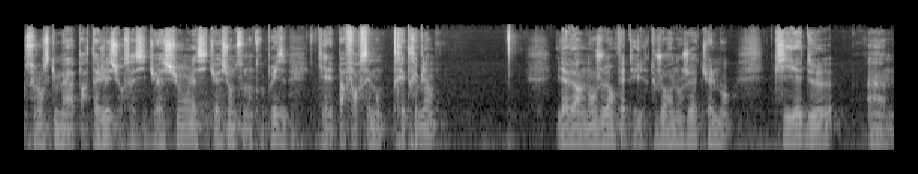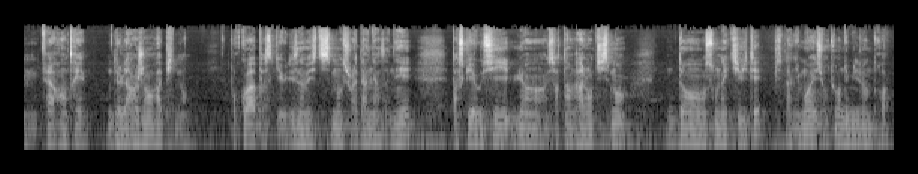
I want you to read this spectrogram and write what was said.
selon ce qu'il m'a partagé sur sa situation, la situation de son entreprise, qui allait pas forcément très très bien, il avait un enjeu en fait, et il a toujours un enjeu actuellement, qui est de euh, faire rentrer de l'argent rapidement. Pourquoi? Parce qu'il y a eu des investissements sur les dernières années, parce qu'il y a aussi eu un certain ralentissement dans son activité ces derniers mois et surtout en 2023.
